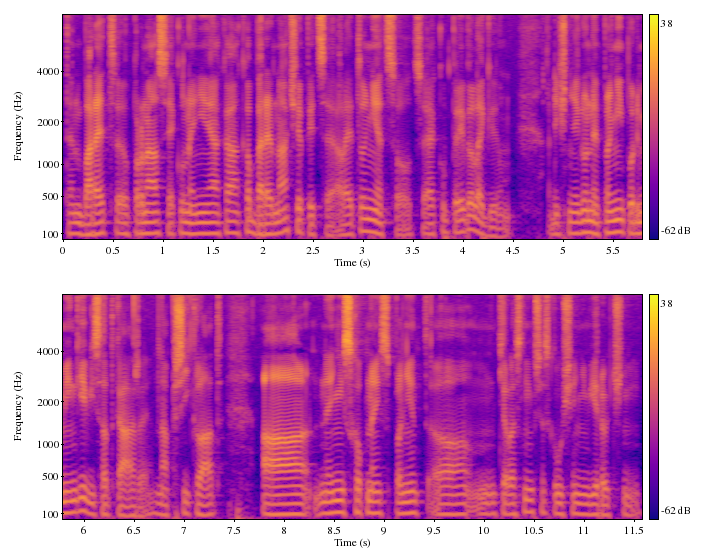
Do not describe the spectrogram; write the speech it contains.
ten baret pro nás jako není nějaká, nějaká barevná čepice, ale je to něco, co je jako privilegium. A když někdo neplní podmínky výsadkáře, například, a není schopný splnit uh, tělesní přeskoušení výroční,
